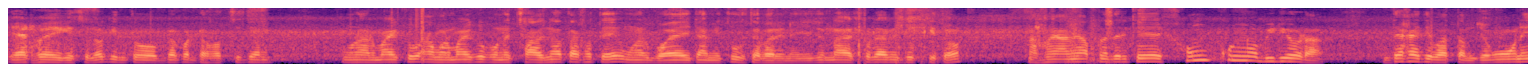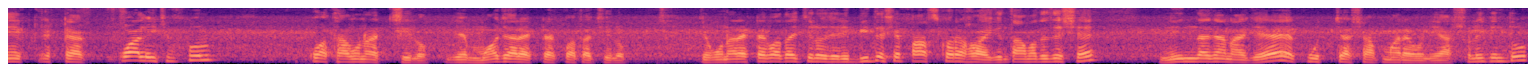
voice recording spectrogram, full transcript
অ্যাড হয়ে গেছিল। কিন্তু ব্যাপারটা হচ্ছে যে ওনার মাইক্রো, আমার মাইক্রোফোনের চার্জ না থাকাতে ওনার বয়াইটা আমি তুলতে পারি না এই জন্য আসলে আমি দুঃখিত। না হয় আমি আপনাদেরকে সম্পূর্ণ ভিডিওটা দেখাইতে পারতাম যে অনেক একটা কোয়ালিটিফুল কথা ওনার ছিল, যে মজার একটা কথা ছিল। যে ওনার একটা কথাই ছিল যে বিদেশে পাস করা হয়, কিন্তু আমাদের দেশে নিন্দা জানায় যে, কুচ্চা সাপ মারে উনি। আসলে কিন্তু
